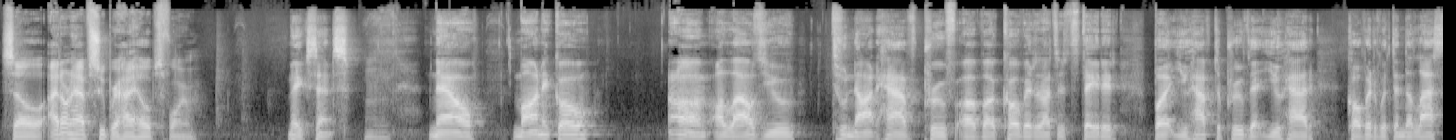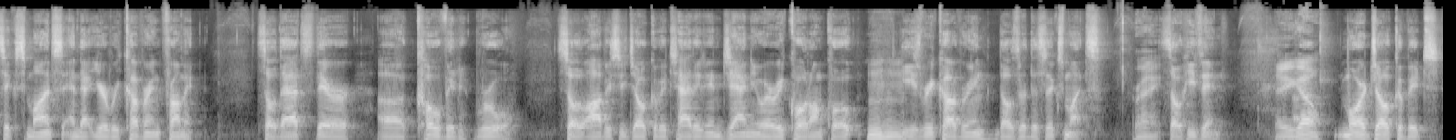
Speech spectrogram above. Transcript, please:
So I don't have super high hopes for him. Makes sense. Now, Monaco um, allows you to not have proof of uh, COVID, as it's stated, but you have to prove that you had COVID within the last six months and that you're recovering from it. So that's their uh, COVID rule. So obviously, Djokovic had it in January, quote unquote. He's recovering. Those are the six months. Right. So he's in There you go. more Djokovic.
